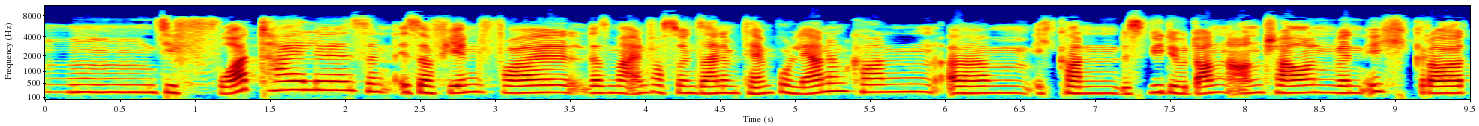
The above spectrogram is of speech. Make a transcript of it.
Mm, die Vorteile sind ist auf jeden Fall, dass man einfach so in seinem Tempo lernen kann. Ähm, ich kann das Video dann anschauen, wenn ich gerade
